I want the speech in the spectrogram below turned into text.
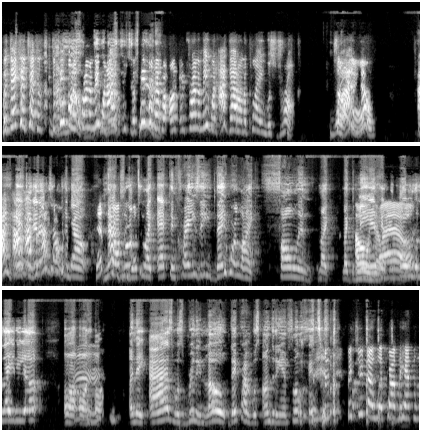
But they could tell because the people in front of me when I the people that were on, in front of me when I got on the plane was drunk. So I know. I, I, and, I, and, and I'm talking about That's not drunk to like acting crazy. They were like falling, like like the oh, man yeah. had wow. to hold the lady up, or, mm. or, or and their eyes was really low. They probably was under the influence. but you know what probably happened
